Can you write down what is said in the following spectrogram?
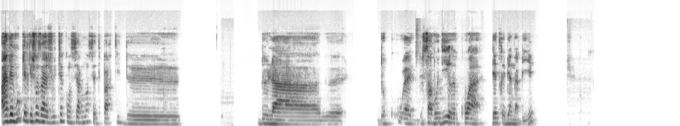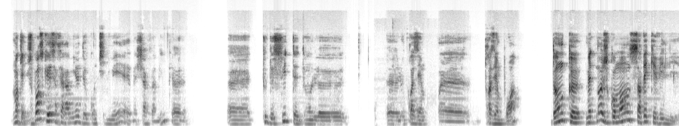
avez-vous quelque chose à ajouter concernant cette partie de, de la, euh, de, quoi- ça veut dire quoi d'être bien habillé? Ok, je pense que ça sera mieux de continuer, euh, mes chers amis, euh, tout de suite dans le, le troisième, euh, troisième point. Donc, euh, maintenant, je commence avec Kevin Lee.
